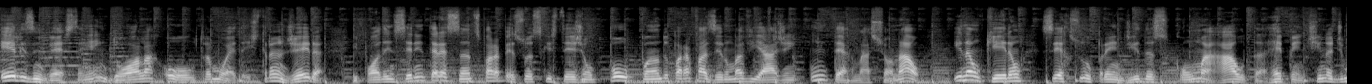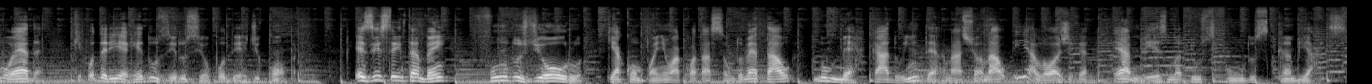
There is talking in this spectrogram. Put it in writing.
Eles investem em dólar ou outra moeda estrangeira e podem ser interessantes para pessoas que estejam poupando para fazer uma viagem internacional e não queiram ser surpreendidas com uma alta repentina de moeda, que poderia reduzir o seu poder de compra. Existem também fundos de ouro, que acompanham a cotação do metal no mercado internacional e a lógica é a mesma dos fundos cambiais.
